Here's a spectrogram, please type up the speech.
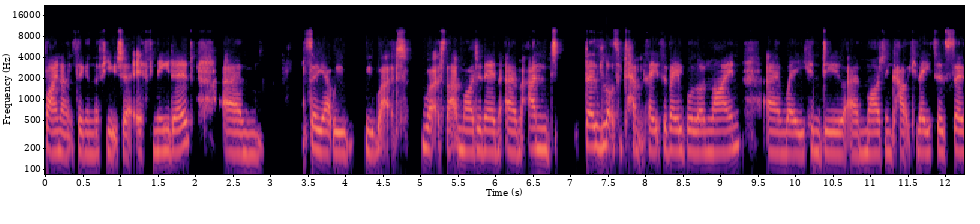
financing in the future if needed. Um, so yeah, we we worked worked that margin in, um, and there's lots of templates available online um, where you can do um, margin calculators. So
